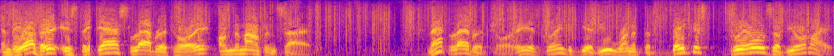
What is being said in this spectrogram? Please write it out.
and the other is the gas laboratory on the mountainside. That laboratory is going to give you one of the biggest thrills of your life.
